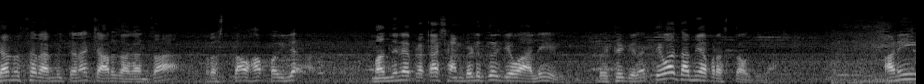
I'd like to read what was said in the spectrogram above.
त्यानुसार आम्ही त्यांना चार जागांचा प्रस्ताव हा पहिल्या माननीय प्रकाश आंबेडकर जेव्हा आले बैठकीला तेव्हाच आम्ही हा प्रस्ताव दिला. आणि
